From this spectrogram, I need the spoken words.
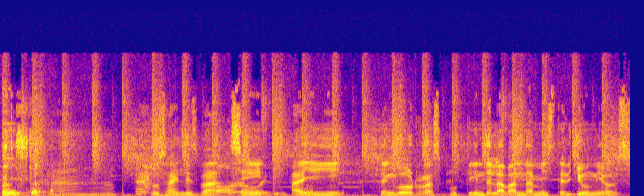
Justo. Ah, pues ahí les va. No, sí, ahí tengo Rasputín de la banda Mr. Juniors.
